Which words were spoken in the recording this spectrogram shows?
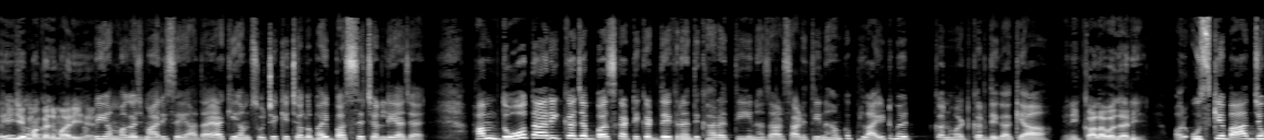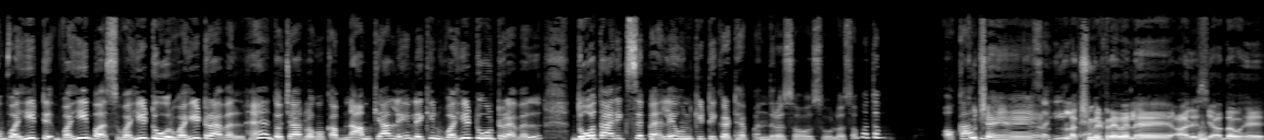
ये मगजमारी है। अभी हम मगजमारी से याद आया कि हम सोचे कि चलो भाई बस से चल लिया जाए। हम दो तारीख का जब बस का टिकट देख रहे हैं दिखा रहा है तीन हज़ार साढ़े तीन हमको फ़्लाइट में कन्वर्ट कर देगा क्या? यानी काला बाजारी और उसके बाद जो वही वही बस, वही टूर वही ट्रैवल हैं, दो चार लोगों का, अब नाम क्या लें, लेकिन वही टूर ट्रैवल दो तारीख से पहले उनकी टिकट है पंद्रह सौ, सोलह सौ मतलब औकात कुछ हैं लक्ष्मी ट्रेवल है आर एस यादव है।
